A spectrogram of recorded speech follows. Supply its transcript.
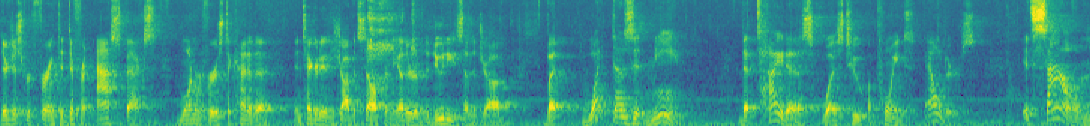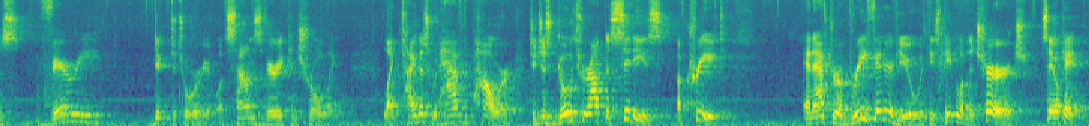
They're just referring to different aspects. One refers to kind of the integrity of the job itself, and the other of the duties of the job. But what does it mean that Titus was to appoint elders? It sounds very dictatorial. It sounds very controlling. Like Titus would have the power to just go throughout the cities of Crete and, after a brief interview with these people of the church, say, okay,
